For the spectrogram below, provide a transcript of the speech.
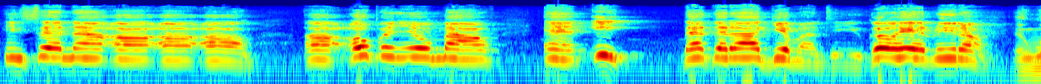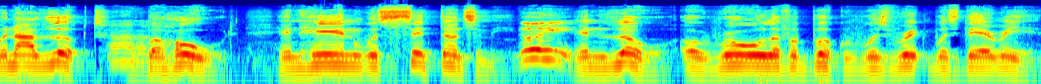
he said, now, uh, uh, uh, uh, open your mouth and eat that that I give unto you. Go ahead, read on. And when I looked, Uh-huh. behold, and hand was sent unto me. Go ahead. And lo, a roll of a book was writ was therein.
